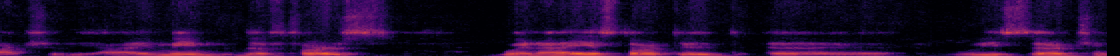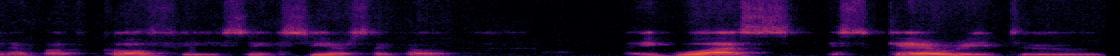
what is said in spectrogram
actually i mean the first when i started uh, researching about coffee six years ago it was scary to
